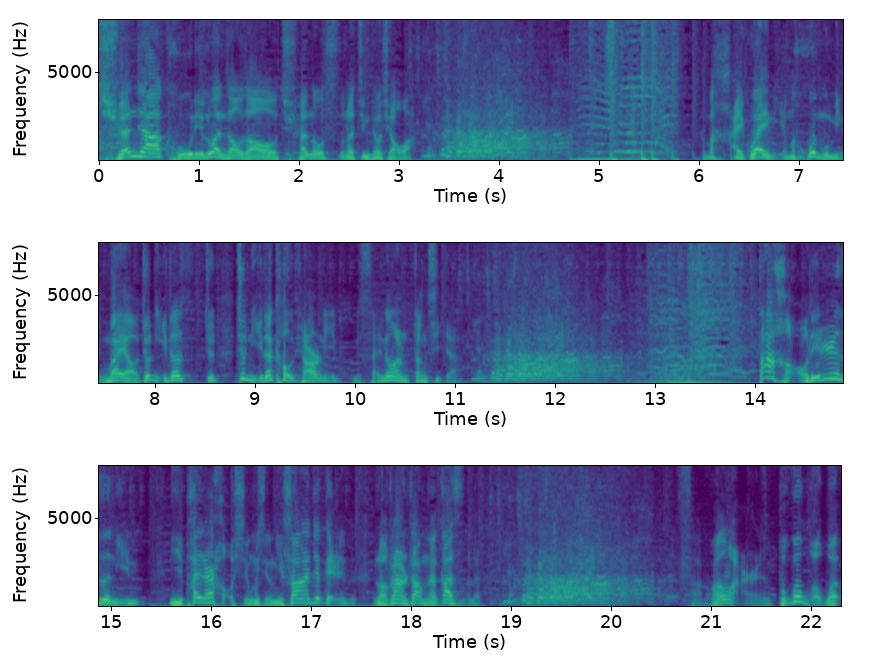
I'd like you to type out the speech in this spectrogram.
全家哭的乱糟糟，全都死了静悄悄啊！”他妈还怪你妈混不明白呀？就你这就就你这口条，你你谁能整起呀？大好的日子你你拍点好行不行？你上来就给老丈人丈母娘干死了，什么玩意儿？不过我我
